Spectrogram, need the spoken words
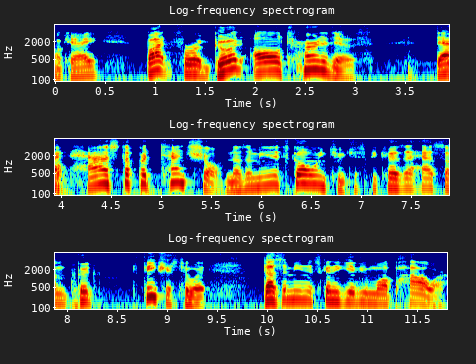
Okay? But for a good alternative that has the potential, doesn't mean it's going to, just because it has some good features to it, doesn't mean it's going to give you more power.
